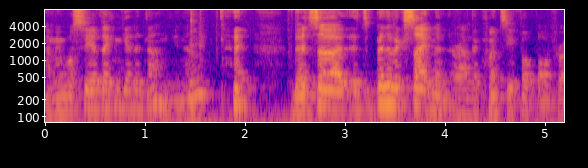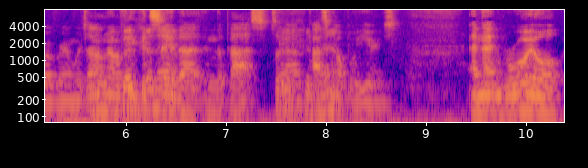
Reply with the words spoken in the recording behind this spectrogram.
I mean, we'll see if they can get it done. You know, it's uh, it's a bit of excitement around the Quincy football program, which I don't know if you could say that in the past uh, past them. couple of years. And then Royal,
